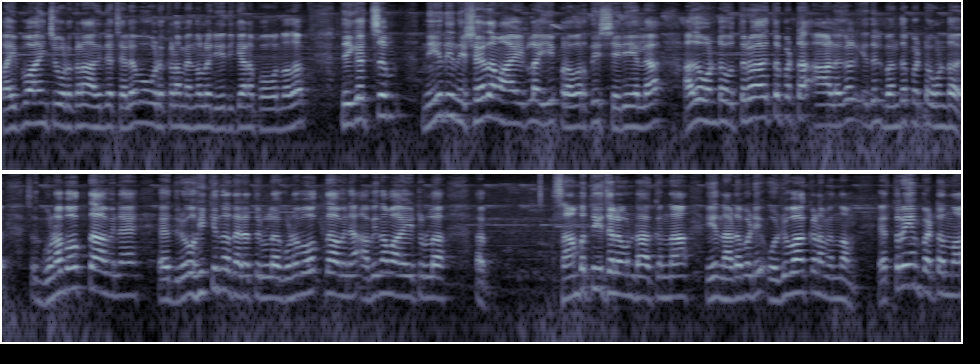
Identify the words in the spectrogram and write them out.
പൈപ്പ് വാങ്ങിച്ചു കൊടുക്കണം അതിന്റെ ചിലവ് കൊടുക്കണം എന്നുള്ള രീതിക്കാണ് പോകുന്നത്. തികച്ചും നീതി നിഷേധമായിട്ടുള്ള ഈ പ്രവൃത്തി ശരിയല്ല. അതുകൊണ്ട് ഉത്തരവാദിത്തപ്പെട്ട ആളുകൾ ഇതിൽ ബന്ധപ്പെട്ടുകൊണ്ട് ഗുണഭോക്താവിനെ ദ്രോഹിക്കുന്ന തരത്തിലുള്ള ഗുണഭോക്താവിന് അമിതമായിട്ടുള്ള ഏ, സാമ്പത്തിക ചെലവുണ്ടാക്കുന്ന ഈ നടപടി ഒഴിവാക്കണമെന്നും എത്രയും പെട്ടെന്ന്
